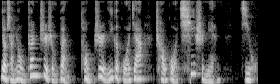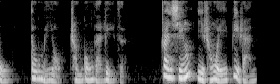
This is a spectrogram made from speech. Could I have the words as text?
要想用专制手段统治一个国家超过七十年，几乎都没有成功的例子。转型已成为必然，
